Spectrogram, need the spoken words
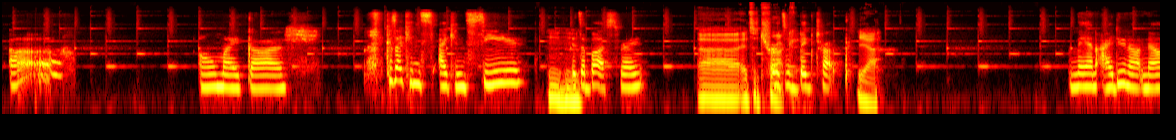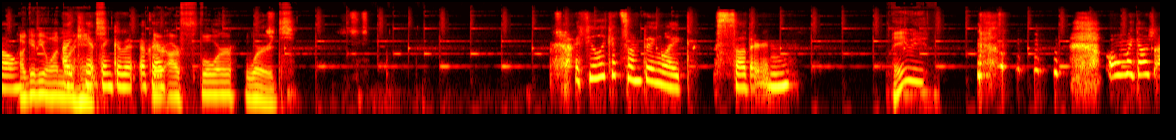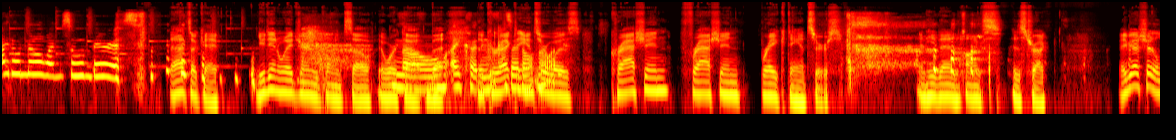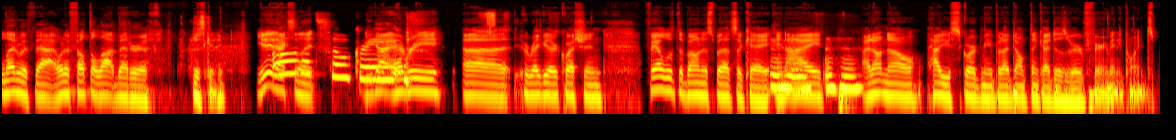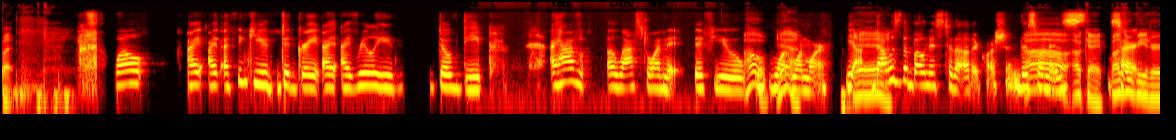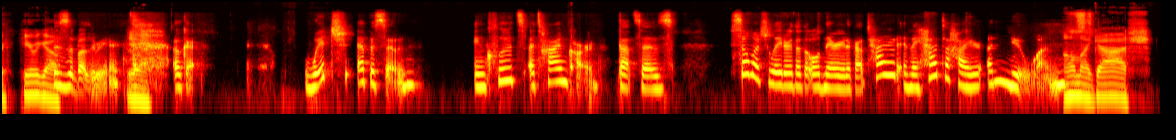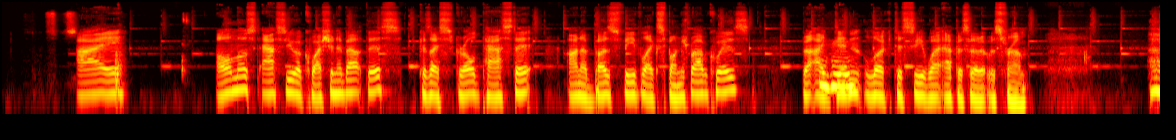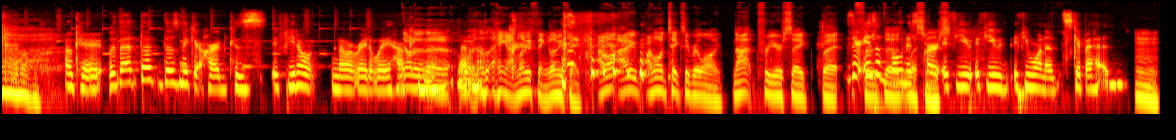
Uh. Oh my gosh. Because I can I can see Mhm. it's a bus, right? Uh, it's a Or truck. it's a big truck. yeah. Man, I do not know. I'll give you one more hint. I hint. can't think of it. Okay. There are four words. I feel like it's something like southern. Maybe. oh my gosh, I don't know. I'm so embarrassed. That's okay. You didn't wager any points, so it worked no, out. But I couldn't. The correct answer was crashing, frashing, break dancers. And he then honks his truck. Maybe I should have led with that. I would have felt a lot better if. Just kidding. You did Oh, excellent. that's so great. You got every uh irregular question. Failed with the bonus, but that's okay. And Mhm, I mhm. I don't know how you scored me, but I don't think I deserve very many points. But Well, I, I I think you did great. I I really dove deep. I have a last one if you Oh, want yeah. one more. Yeah, Yeah, yeah, that was the bonus to the other question. This one Oh, is okay. Buzzer sorry. beater. Here we go. This is a buzzer beater. yeah. Okay. Which episode includes a time card that says so much later that the old narrator got tired and they had to hire a new one? Oh my gosh. I almost asked you a question about this because I scrolled past it on a BuzzFeed like SpongeBob quiz, but I Mhm. didn't look to see what episode it was from. no, Okay, that that does make it hard because if you don't know it right away, how no, can no, no. don't. Well, Hang on. Let me think. Let me think. I won't, I, I won't take super long. Not for your sake, but There is a bonus part if you if you if you want to skip ahead. Mm.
